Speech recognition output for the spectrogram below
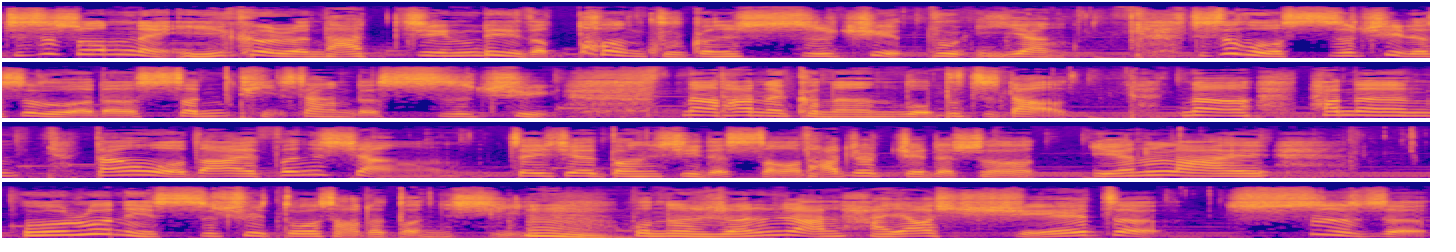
只是说每一个人他经历的痛苦跟失去不一样。只是我失去的是我的身体上的失去，那他呢，可能我不知道。那他呢，当我在分享这些东西的时候，他就觉得说，原来。无论你失去多少的东西，嗯，我们仍然还要学着试着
